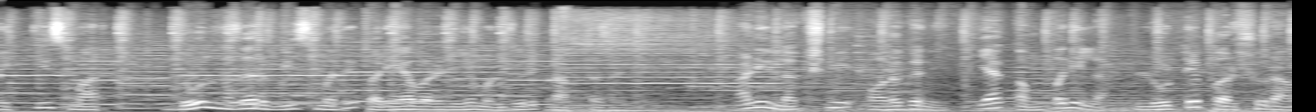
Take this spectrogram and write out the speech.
एकतीस मार्च दोन हजार वीसमध्ये पर्यावरणीय मंजुरी प्राप्त झाली. आणि लक्ष्मी ऑर्गनिक या कंपनीला लोटे परशुराम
